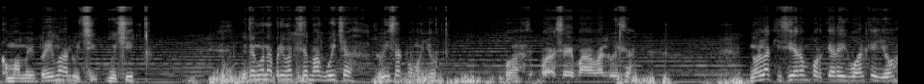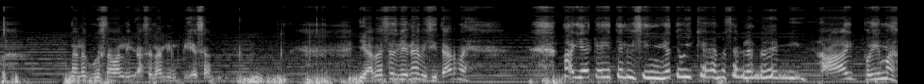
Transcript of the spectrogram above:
Como a mi prima Luisita. Yo tengo una prima que se llama Huicha, Luisa como yo. Se llamaba Luisa. No la quisieron porque era igual que yo. No les gustaba hacer la limpieza. Y a veces viene a visitarme. Ay, ya cállate Luisinho, ya te voy quedando hablando de mí. Ay, prima.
